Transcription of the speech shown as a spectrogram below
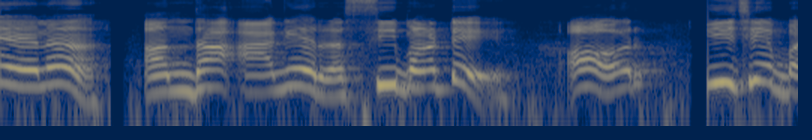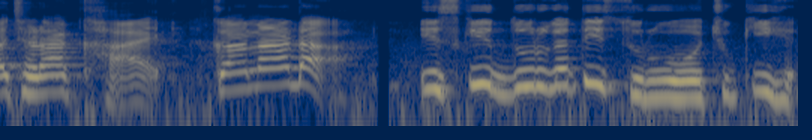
हैं ना, अंधा आगे रस्सी बांटे और पीछे बछड़ा खाए। कनाडा इसकी दुर्गति शुरू हो चुकी है।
